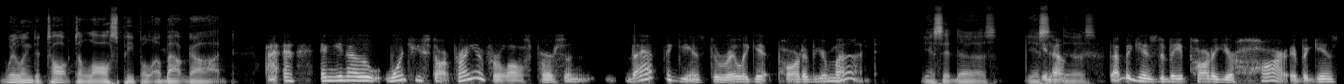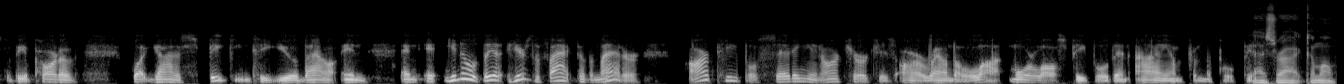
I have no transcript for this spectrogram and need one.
willing to talk to lost people about God. I, and you know, once you start praying for a lost person, that begins to really get part of your mind. Yes, it does. Yes, you know, it does. That begins to be a part of your heart. It begins to be a part of what God is speaking to you about. And and it, you know, the, here's the fact of the matter: our people sitting in our churches are around a lot more lost people than I am from the pulpit. That's right. Come on.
